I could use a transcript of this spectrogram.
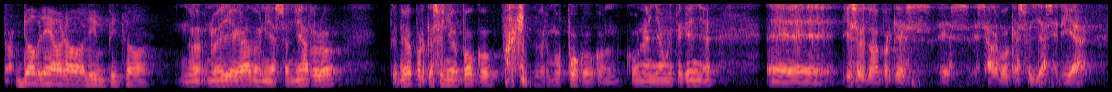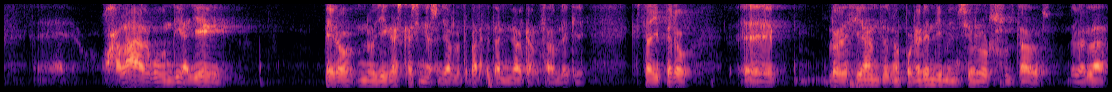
no. doble oro olímpico. No, no, he llegado ni a soñarlo, primero porque sueño poco, porque duermo poco con, con una niña muy pequeña, eh, y sobre todo porque es, es, algo que eso ya sería, eh, ojalá algún día llegue, pero no llegas casi ni a soñarlo, te parece tan inalcanzable que, que está ahí. Pero eh, lo decía antes, ¿no? poner en dimensión los resultados, de verdad.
